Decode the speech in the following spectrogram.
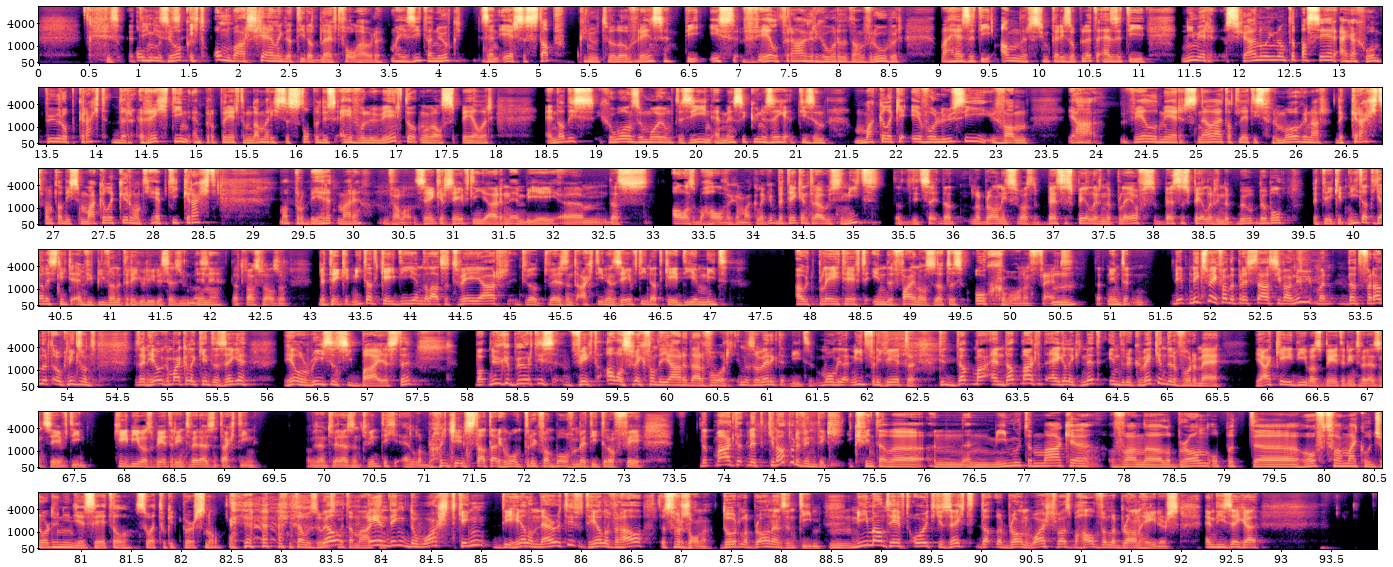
het is, Het on- is het ook- echt onwaarschijnlijk dat hij dat blijft volhouden. Maar je ziet dat nu ook, zijn eerste stap, kunnen we het wel over eens zijn, die is veel trager geworden dan vroeger. Maar hij zet die anders, je moet daar eens op letten. Hij zet die niet meer schuin om iemand te passeren, hij gaat gewoon puur op kracht er recht in en probeert hem dan maar eens te stoppen. Dus hij evolueert ook nog als speler. En dat is gewoon zo mooi om te zien. En mensen kunnen zeggen, het is een makkelijke evolutie van ja, veel meer snelheid, atletisch vermogen naar de kracht, want dat is makkelijker, want je hebt die kracht. Maar probeer het maar, hè. Voilà. Zeker 17 jaar in de NBA. ehm, dat is alles behalve gemakkelijk. Het betekent trouwens niet dat, dit, dat LeBron is, was de beste speler in de playoffs, de beste speler in de bu- bubbel. Betekent niet dat Giannis niet de MVP van het reguliere seizoen was. Nee, nee. Dat was wel zo. Betekent niet dat KD hem de laatste twee jaar, in 2018 en 17, dat KD hem niet outplayed heeft in de finals. Dat is ook gewoon een feit. Mhm. Dat neemt, het, neemt niks weg van de prestatie van nu, maar dat verandert ook niks. Want we zijn heel gemakkelijk in te zeggen, heel recency biased. Hè? Wat nu gebeurd is, veegt alles weg van de jaren daarvoor. Maar zo werkt het niet. We mogen dat niet vergeten. Dit- Dat ma- en dat maakt het eigenlijk net indrukwekkender voor mij. Ja, KD was beter in 2017. KD was beter in 2018. Maar we zijn 2020 en LeBron James staat daar gewoon terug van boven met die trofee. Dat maakt het net knapper, vind ik. Ik vind dat we een, een meme moeten maken van eh, LeBron op het eh, hoofd van Michael Jordan in die zetel. So I took it personal. ik vind dat we zoiets Wel, moeten maken. één ding, de Washed King, die hele narrative, het hele verhaal, dat is verzonnen door LeBron en zijn team. Hmm. Niemand heeft ooit gezegd dat LeBron washed was, behalve LeBron-haters. En die zeggen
